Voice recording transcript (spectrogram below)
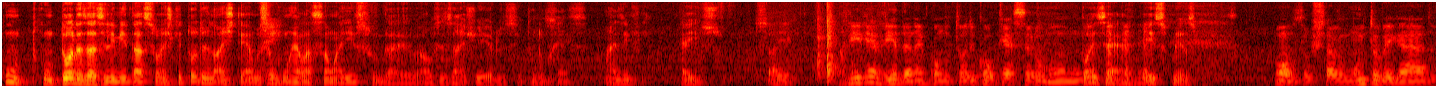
Com, com todas as limitações que todos nós temos Sim. com relação a isso, da- aos exageros e tudo mais. Mas enfim, é isso. Isso aí. Vive a vida, né? Como todo e qualquer ser humano. né? Pois é, é isso mesmo. Bom, doutor Gustavo, muito obrigado.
